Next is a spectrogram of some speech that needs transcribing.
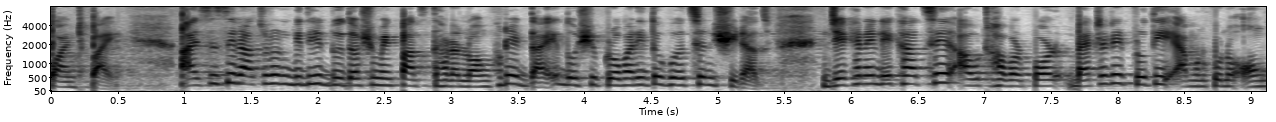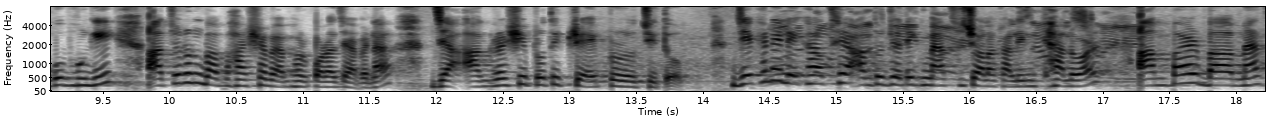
পয়েন্ট পায়। আইসিসির আচরণবিধির দুই দশমিক পাঁচ ধারা লঙ্ঘনের দায়ে দোষী প্রমাণিত হয়েছেন সিরাজ। যেখানে লেখা আছে, আউট হওয়ার পর ব্যাটারের প্রতি এমন কোনো অঙ্গভঙ্গি, আচরণ বা ভাষা ব্যবহার করা যাবে না, যা আগ্রাসী প্রতিক্রিয়ায় প্ররোচিত। যেখানে লেখা আছে, আন্তর্জাতিক ম্যাচ চলাকালীন খেলোয়াড়, আম্পায়ার বা ম্যাচ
